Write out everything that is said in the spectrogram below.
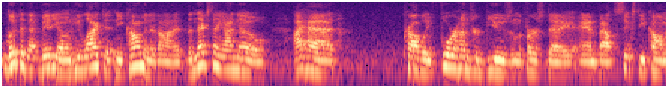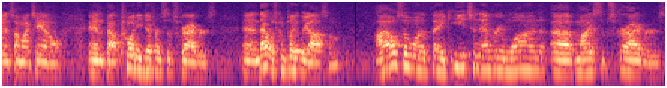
looked at that video and he liked it and he commented on it. The next thing I know, I had probably 400 views in the first day and about 60 comments on my channel and about 20 different subscribers and that was completely awesome. I also want to thank each and every one of my subscribers.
